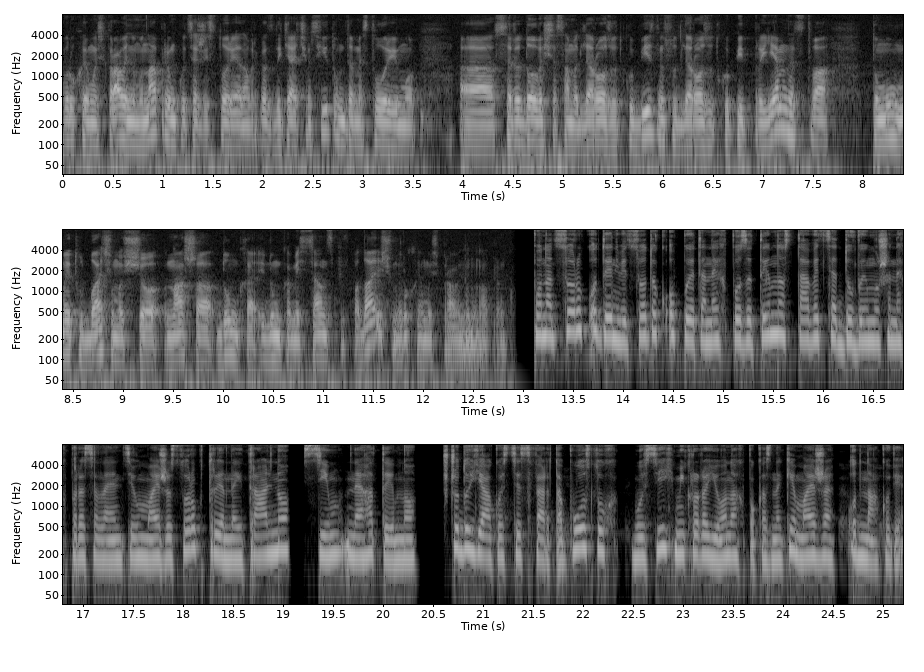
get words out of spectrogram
рухаємось в правильному напрямку. Це ж історія, наприклад, з дитячим світом, де ми створюємо е, середовище саме для розвитку бізнесу, для розвитку підприємництва. Тому ми тут бачимо, що наша думка і думка містян співпадає, що ми рухаємось в правильному напрямку. Понад 41% опитаних позитивно ставиться до вимушених переселенців, майже 43% нейтрально, 7% негативно. Щодо якості сфер та послуг, в усіх мікрорайонах показники майже однакові.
